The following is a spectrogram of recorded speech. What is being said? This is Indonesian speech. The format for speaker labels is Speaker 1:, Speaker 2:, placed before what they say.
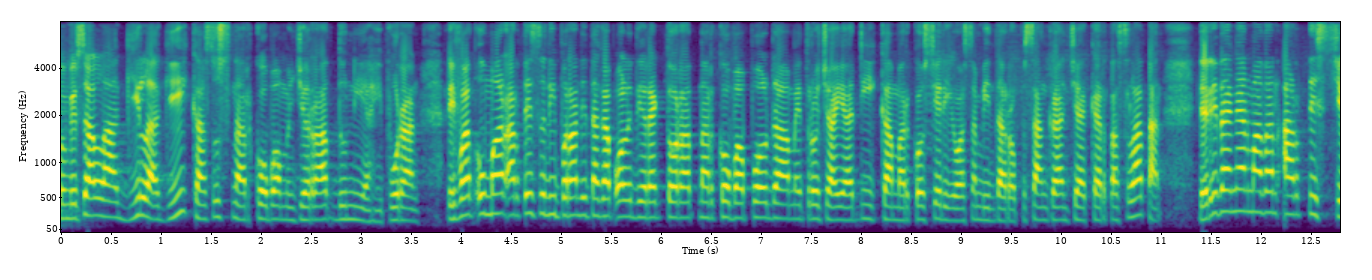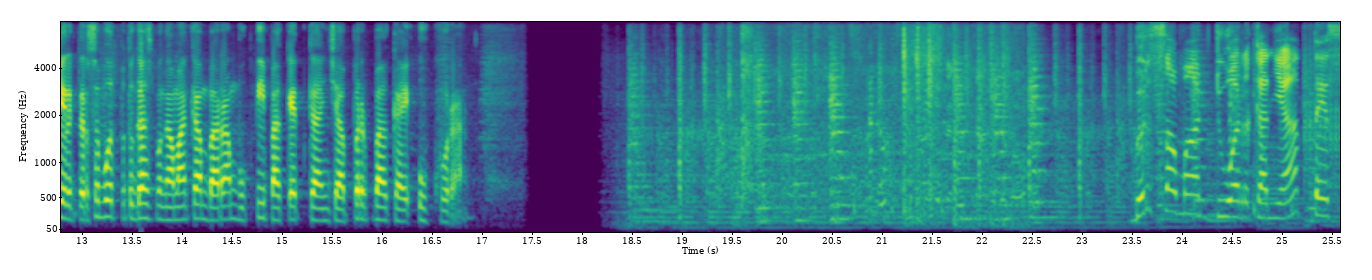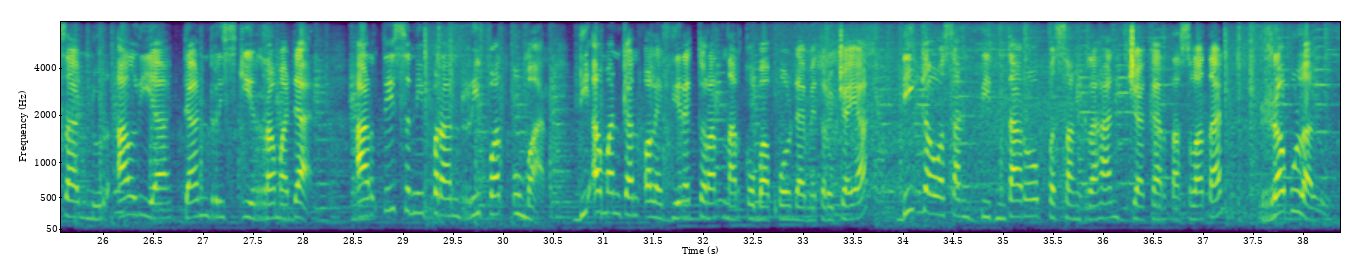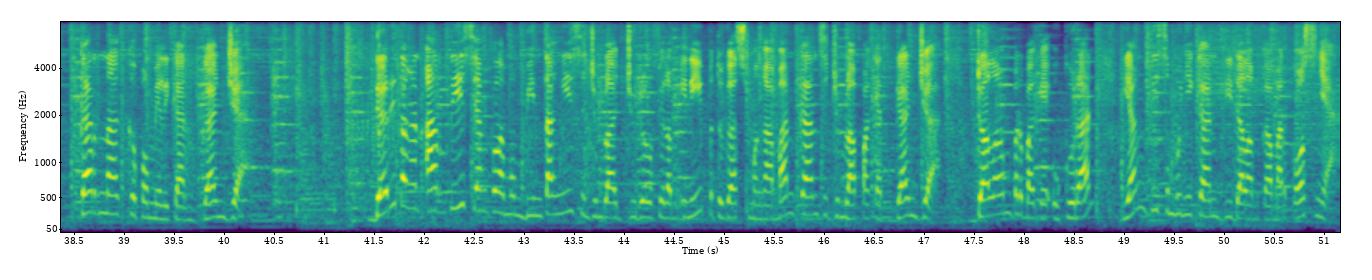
Speaker 1: Pemirsa lagi-lagi kasus narkoba menjerat dunia hiburan. Rifat Umar, artis seni peran ditangkap oleh Direktorat Narkoba Polda Metro Jaya di kamar kosnya di kawasan Bintaro, Pesanggrahan, Jakarta Selatan. Dari tangan mantan artis cilik tersebut, petugas mengamankan barang bukti paket ganja berbagai ukuran.
Speaker 2: Bersama dua rekannya, Tessa Nur Alia dan Rizky Ramadan, artis seni peran Rifat Umar diamankan oleh Direktorat Narkoba Polda Metro Jaya di kawasan Bintaro, Pesanggerahan, Jakarta Selatan, Rabu lalu karena kepemilikan ganja. Dari tangan artis yang telah membintangi sejumlah judul film ini, petugas mengamankan sejumlah paket ganja dalam berbagai ukuran yang disembunyikan di dalam kamar kosnya.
